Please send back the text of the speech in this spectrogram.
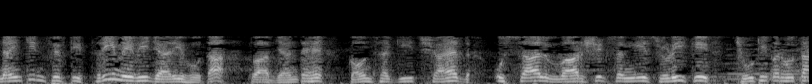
1953 में भी जारी होता तो आप जानते हैं कौन सा गीत शायद उस साल वार्षिक संगीत सीढ़ी की छूटी पर होता।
